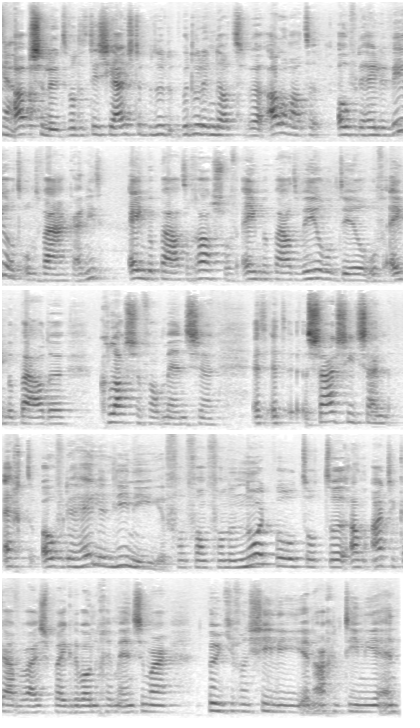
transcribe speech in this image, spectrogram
ja. Absoluut, want het is juist de bedoel- bedoeling dat we allemaal te- over de hele wereld ontwaken. En niet één bepaald ras of één bepaald werelddeel of één bepaalde klasse van mensen. Het, het, zijn echt over de hele linie, van, van, van de Noordpool tot uh, Antarctica bij wijze van spreken. Er wonen geen mensen, maar puntje van Chili en Argentinië. En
